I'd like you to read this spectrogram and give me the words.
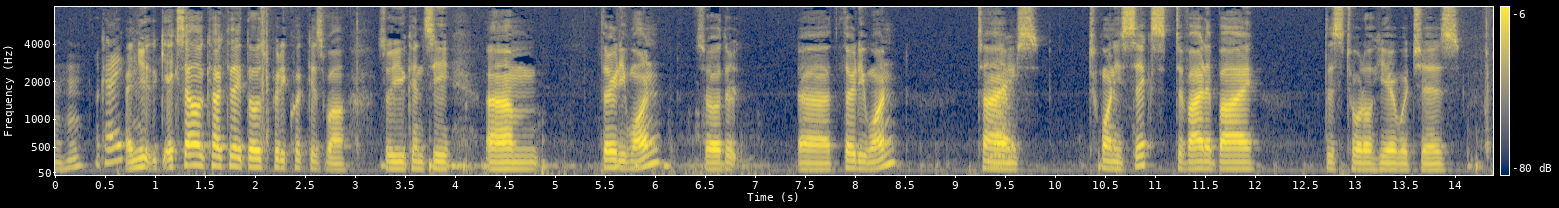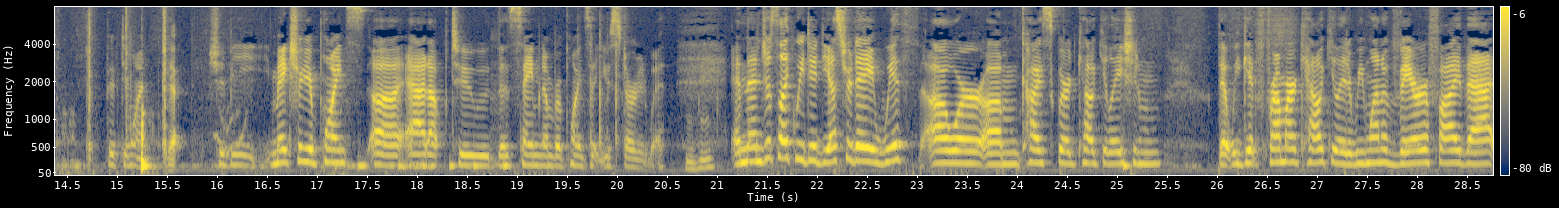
Mhm. Okay? and you, excel will calculate those pretty quick as well so you can see um, 31 so the, uh, 31 times 26 divided by this total here which is 51. Yeah. Should be, make sure your points uh, add up to the same number of points that you started with. Mhm. And then just like we did yesterday with our um, chi-squared calculation that we get from our calculator, we want to verify that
